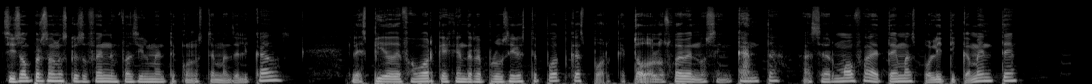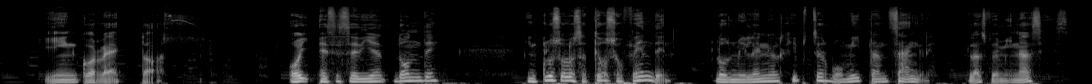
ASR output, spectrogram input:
Si son personas que se ofenden fácilmente con los temas delicados, les pido de favor que dejen de reproducir este podcast porque todos los jueves nos encanta hacer mofa de temas políticamente incorrectos. Hoy es ese día donde incluso los ateos se ofenden. Los millennial hipsters vomitan sangre. Las feminazis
